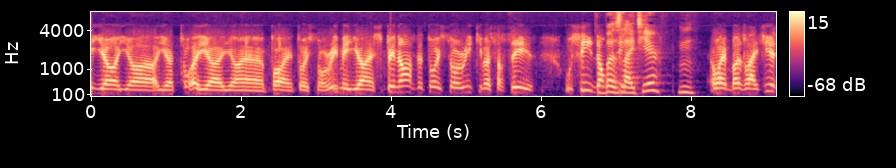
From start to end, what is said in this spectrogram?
il y a, y, a, y, a, y a un, pas un Toy Story, mais il y a un spin-off de Toy Story qui va sortir aussi. Donc, Buzz Lightyear? Hmm. Oui, Buzz Lightyear.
